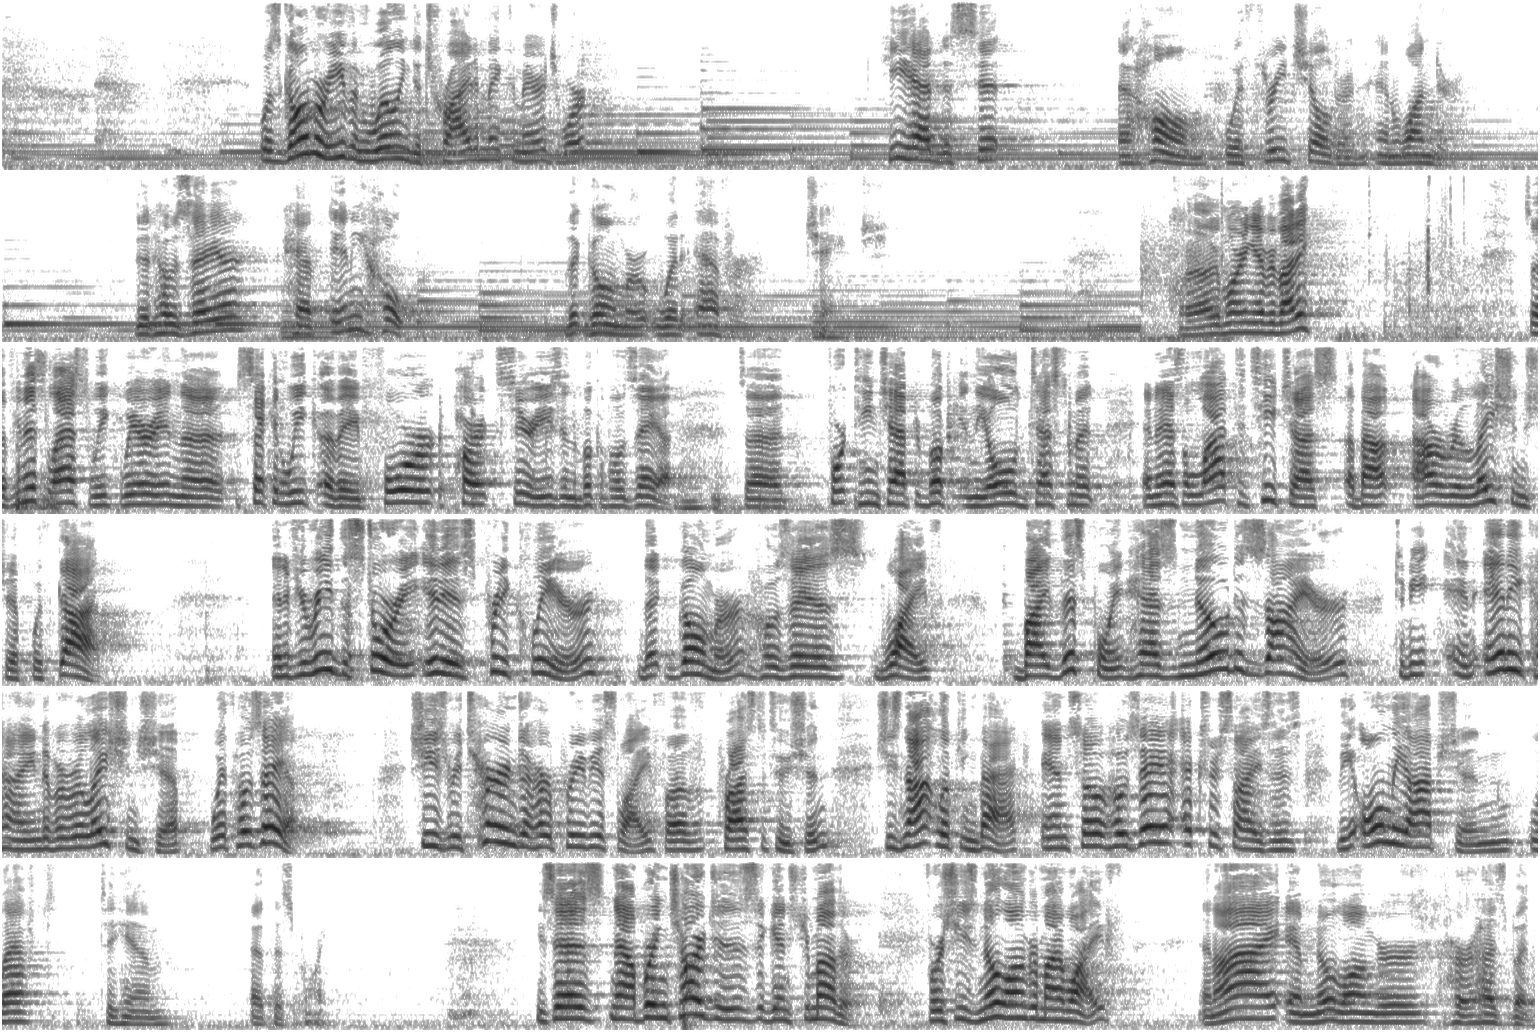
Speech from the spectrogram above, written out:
Was Gomer even willing to try to make the marriage work? He had to sit at home with three children and wonder did Hosea have any hope that Gomer would ever change? Well, good morning, everybody. So, if you missed last week, we're in the second week of a four part series in the book of Hosea. It's a 14 chapter book in the Old Testament, and it has a lot to teach us about our relationship with God. And if you read the story, it is pretty clear that Gomer, Hosea's wife, by this point, has no desire to be in any kind of a relationship with Hosea. She's returned to her previous life of prostitution. She's not looking back. And so Hosea exercises the only option left to him at this point. He says, Now bring charges against your mother, for she's no longer my wife, and I am no longer her husband.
